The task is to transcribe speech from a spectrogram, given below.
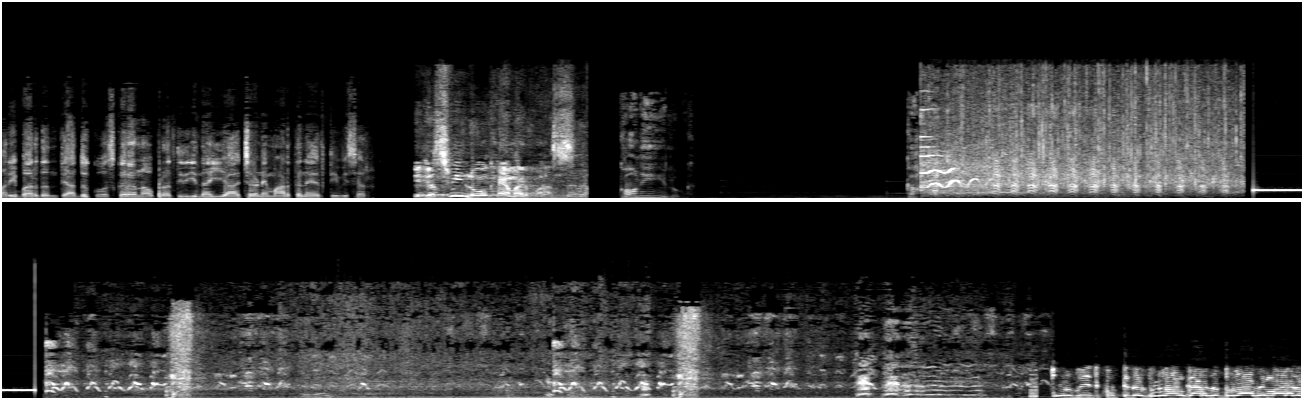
ಮರಿಬಾರ್ದಂತೆ ಅದಕ್ಕೋಸ್ಕರ ನಾವು ಪ್ರತಿದಿನ ಈ ಆಚರಣೆ ಮಾಡ್ತಾನೆ ಇರ್ತೀವಿ ಸರ್ कौन है ये लोग ದುರ್ಬೀಜ್ ಕುಟ್ಟಿದ ದುರಹಂಕಾರದ ದುರಾಭಿಮಾನದ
